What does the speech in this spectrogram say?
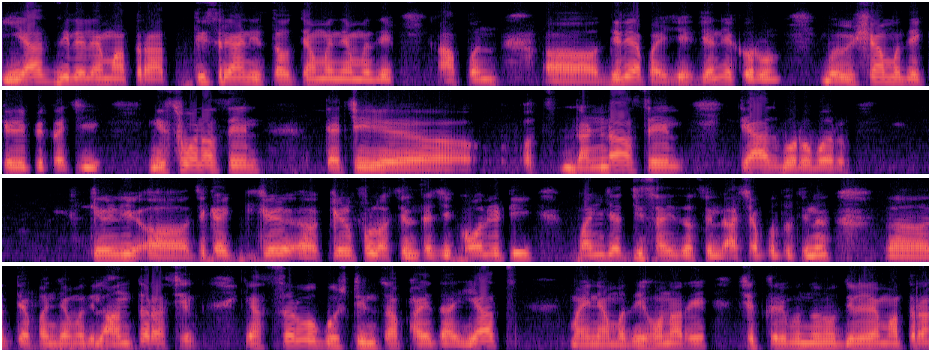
याच दिलेल्या मात्रा तिसऱ्या आणि चौथ्या महिन्यामध्ये आपण दिल्या पाहिजे. जेणेकरून भविष्यामध्ये केळी पिकाची निस्वन असेल त्याची दंडा असेल त्याचबरोबर केळी जे काही केळ केळफुल असेल त्याची क्वालिटी पंजाची साईज असेल अशा पद्धतीनं त्या पंजामधील अंतर असेल या सर्व गोष्टींचा फायदा याच महिन्यामध्ये होणार आहे. शेतकरी बंधूंनो दिलेल्या मात्रा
